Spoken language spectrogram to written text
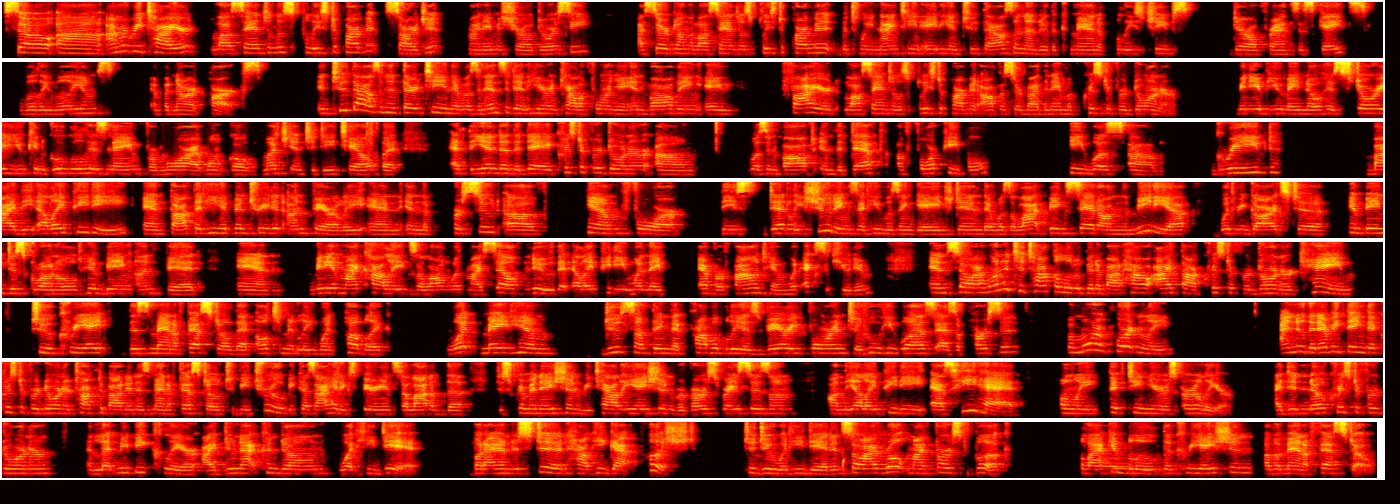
So uh, I'm a retired Los Angeles Police Department sergeant. My name is Cheryl Dorsey. I served on the Los Angeles Police Department between 1980 and 2000 under the command of Police Chiefs Daryl Francis Gates, Willie Williams, and Bernard Parks. In 2013, there was an incident here in California involving a fired Los Angeles Police Department officer by the name of Christopher Dorner. Many of you may know his story. You can Google his name for more. I won't go much into detail, but at the end of the day, Christopher Dorner um, was involved in the death of four people. He was um, grieved by the LAPD and thought that he had been treated unfairly. And in the pursuit of him for these deadly shootings that he was engaged in, there was a lot being said on the media with regards to him being disgruntled, him being unfit, and many of my colleagues, along with myself, knew that LAPD, when they ever found him, would execute him. And so I wanted to talk a little bit about how I thought Christopher Dorner came to create this manifesto that ultimately went public. What made him do something that probably is very foreign to who he was as a person? But more importantly, I knew that everything that Christopher Dorner talked about in his manifesto to be true because I had experienced a lot of the discrimination, retaliation, reverse racism on the LAPD as he had only 15 years earlier. I didn't know Christopher Dorner, and let me be clear, I do not condone what he did, but I understood how he got pushed to do what he did. And so I wrote my first book, Black and Blue The Creation of a Manifesto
